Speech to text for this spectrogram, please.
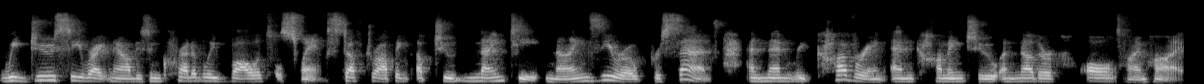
We do see right now these incredibly volatile swings, stuff dropping up to 90, 90%, and then recovering and coming to another all time high.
